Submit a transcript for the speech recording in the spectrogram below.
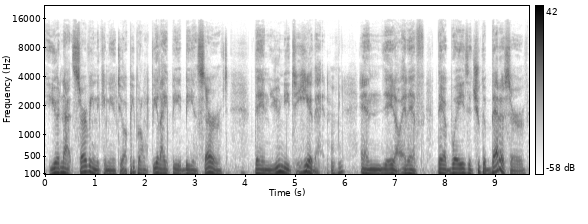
you're not serving the community or people don't feel like be, being served, then you need to hear that. And you know, and if there are ways that you could better serve,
